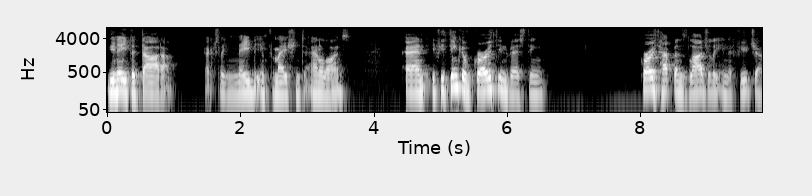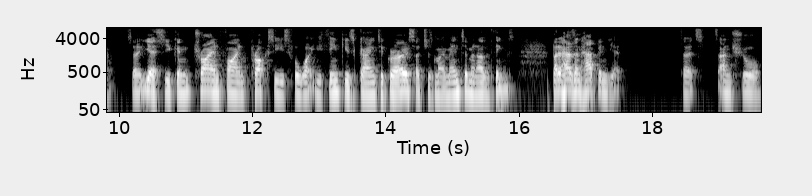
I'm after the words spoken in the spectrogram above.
You need the data, actually need the information to analyze. And if you think of growth investing, growth happens largely in the future. So yes, you can try and find proxies for what you think is going to grow, such as momentum and other things, but it hasn't happened yet. So it's, it's unsure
